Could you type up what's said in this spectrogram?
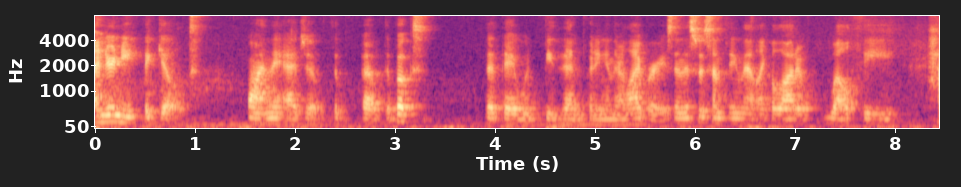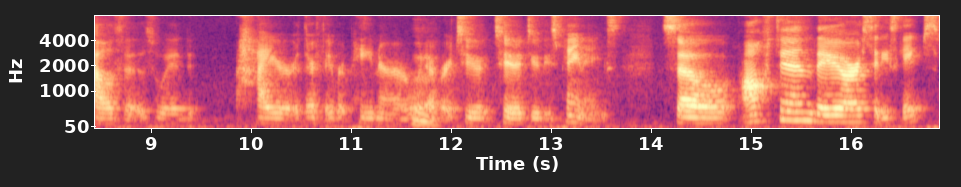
underneath the gilt on the edge of the, of the books that they would be then putting in their libraries. And this was something that like a lot of wealthy houses would hire their favorite painter or hmm. whatever to, to do these paintings. So often they are cityscapes.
